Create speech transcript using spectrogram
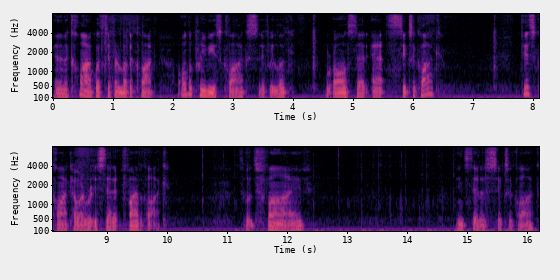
And then the clock, what's different about the clock? All the previous clocks, if we look, were all set at 6 o'clock. This clock, however, is set at 5 o'clock. So it's 5 instead of 6 o'clock.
